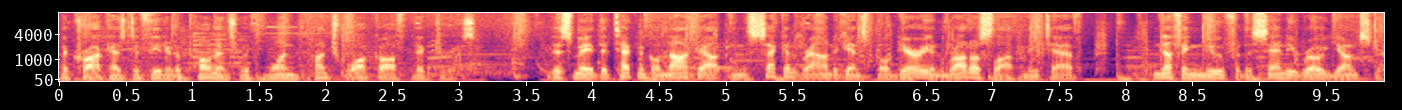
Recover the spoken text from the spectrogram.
The Croc has defeated opponents with one punch walk off victories. This made the technical knockout in the second round against Bulgarian Radoslav Mitev. Nothing new for the Sandy Row youngster.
